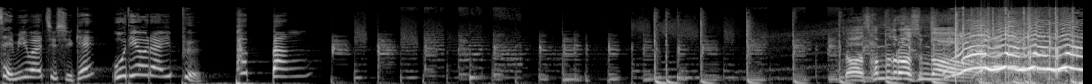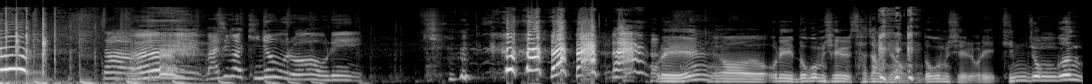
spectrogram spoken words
재미와 지식의 오디오 라이프 팟빵 자, 3부 들어왔습니다. 자, 우리 마지막 기념으로 우리 우리, 어, 우리 녹음실 사장형, 녹음실, 우리 김종근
